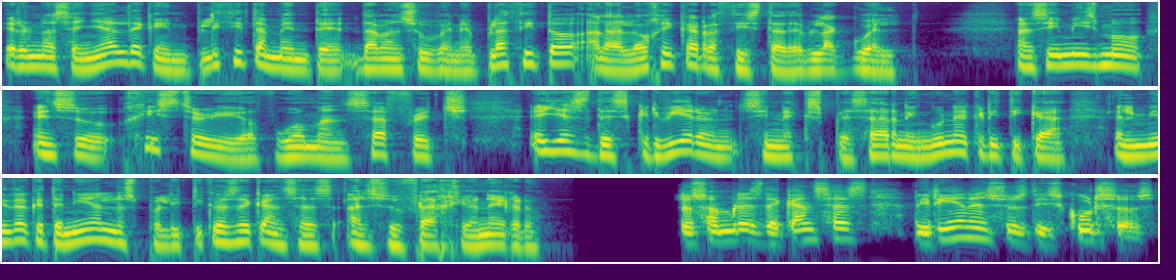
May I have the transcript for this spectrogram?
era una señal de que implícitamente daban su beneplácito a la lógica racista de Blackwell. Asimismo, en su History of Woman Suffrage, ellas describieron, sin expresar ninguna crítica, el miedo que tenían los políticos de Kansas al sufragio negro. Los hombres de Kansas dirían en sus discursos,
